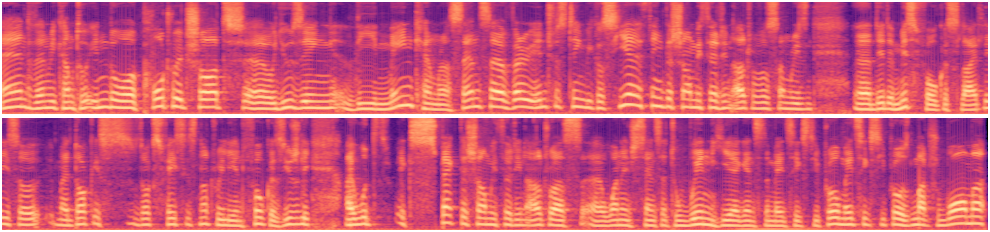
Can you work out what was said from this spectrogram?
And then we come to indoor portrait shot uh, using the main camera sensor. Very interesting because here I think the Xiaomi 13 Ultra for some reason uh, did a misfocus slightly. So my dog is, dog's face is not really in focus. Usually I would expect the Xiaomi 13 Ultra's uh, 1 inch sensor to win here against the Mate 60 Pro. Mate 60 Pro is much warmer,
